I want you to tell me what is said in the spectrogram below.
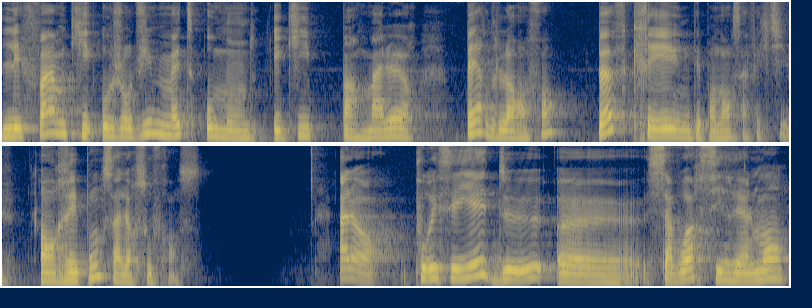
Les femmes qui aujourd'hui mettent au monde et qui par malheur, perdent leur enfant, peuvent créer une dépendance affective en réponse à leur souffrance. Alors, pour essayer de euh, savoir si réellement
